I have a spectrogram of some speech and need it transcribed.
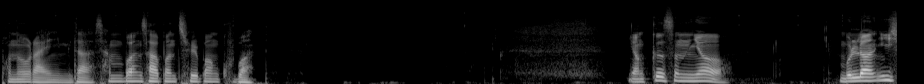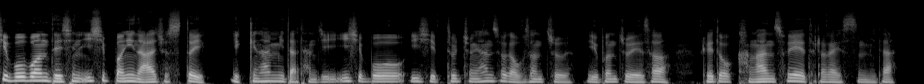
번호 라인입니다. 3번, 4번, 7번, 9번. 영끝은요, 물론 25번 대신 20번이 나와줄 수도 있, 긴 합니다. 단지 25, 20 둘 중에 한 수가 우선주, 이번 주에서 그래도 강한 수에 들어가 있습니다.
